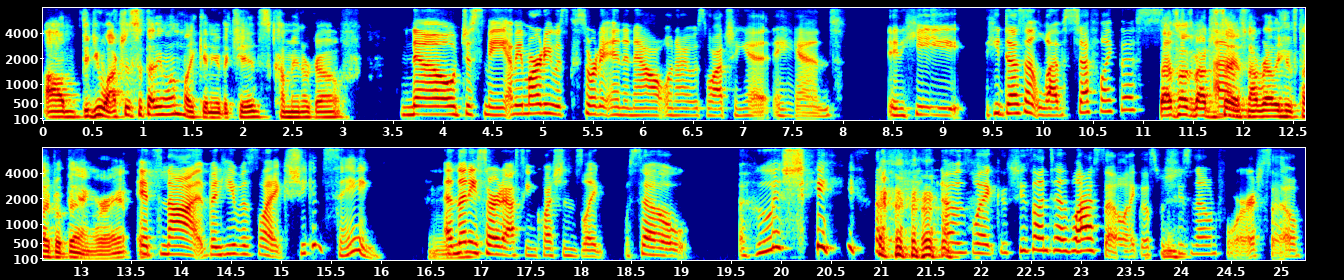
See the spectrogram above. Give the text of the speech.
Um, did you watch this with anyone? Like any of the kids come in or go? No, just me. I mean, Marty was sort of in and out when I was watching it, and and he he doesn't love stuff like this. That's what I was about to say. it's Um, not really his type of thing, right? It's not, but he was like, she can sing. And Mm-hmm. then he started asking questions like, so who is she? I was like, she's on Ted Lasso. Like that's what she's known for. So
